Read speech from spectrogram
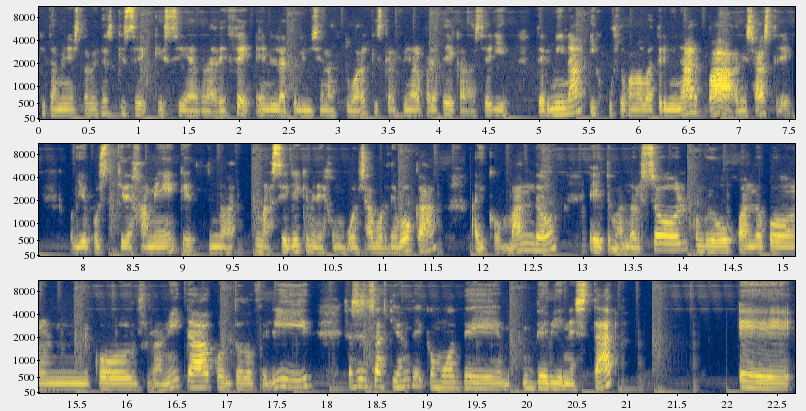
Que también esta vez es que se, que se agradece en la televisión actual, que es que al final parece que cada serie termina y justo cuando va a terminar, ¡pa! Desastre. Oye, pues que déjame que una, una serie que me deje un buen sabor de boca, ahí con Mando, eh, tomando el sol, con Grogu jugando con, con su ranita, con todo feliz, esa sensación de como de, de bienestar eh,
